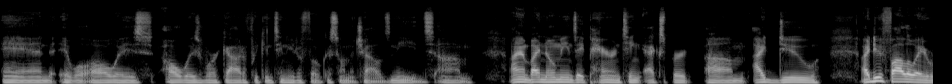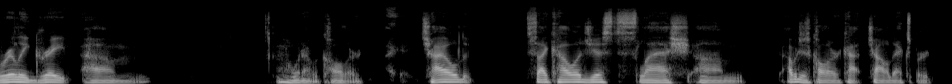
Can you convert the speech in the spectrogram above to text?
and it will always always work out if we continue to focus on the child's needs um, i am by no means a parenting expert um, i do i do follow a really great um, don't know what i would call her child psychologist slash um, i would just call her a child expert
